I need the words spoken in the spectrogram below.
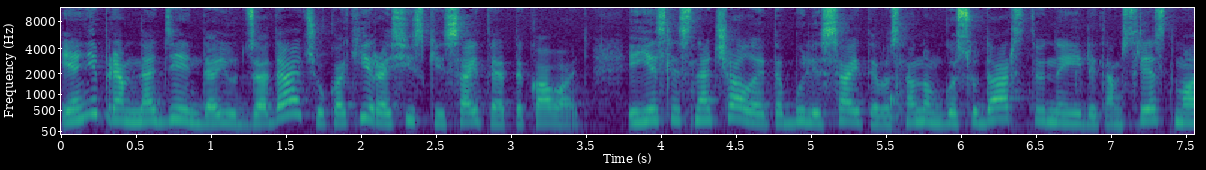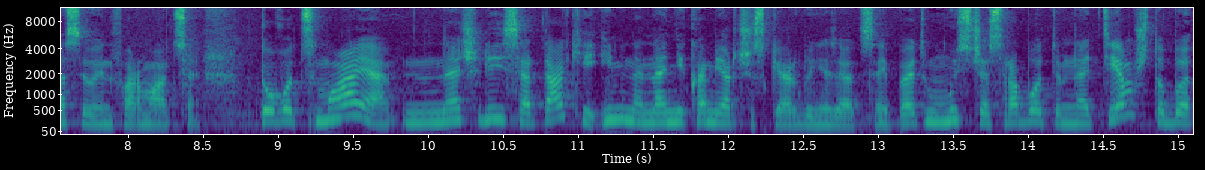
И они прям на день дают задачу, какие российские сайты атаковать. И если сначала это были сайты в основном государственные или там средств массовой информации, то вот с мая начались атаки именно на некоммерческие организации. Поэтому мы сейчас работаем над тем, чтобы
